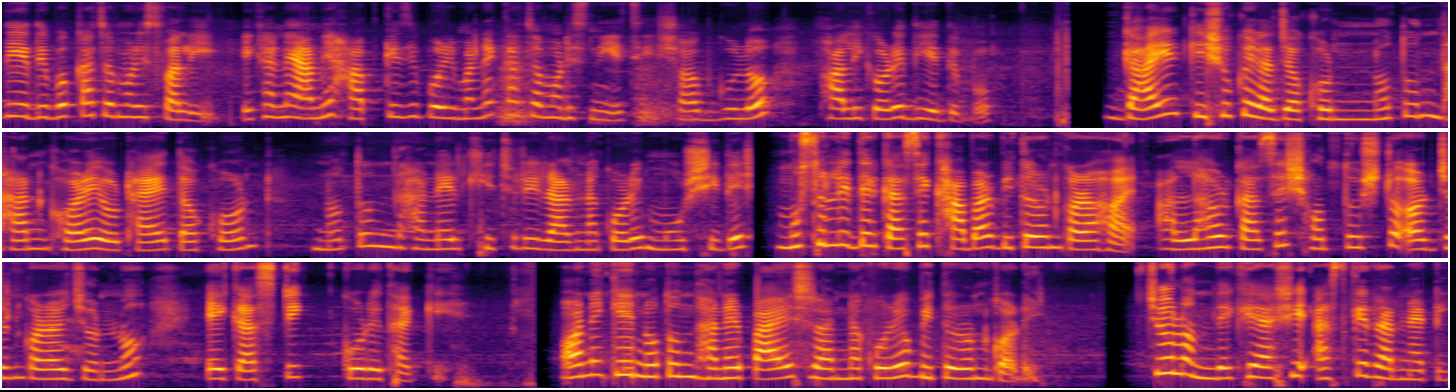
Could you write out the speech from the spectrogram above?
দিয়ে দেব কাঁচামরিচ ফালি। এখানে আমি হাফ কেজি পরিমাণে কাঁচামরিচ নিয়েছি। সবগুলো ফালি করে দিয়ে দেব। গায়ের কৃষকেরা যখন নতুন ধান ঘরে ওঠায়, তখন নতুন ধানের খিচুড়ি রান্না করে মসজিদে মুসল্লিদের কাছে খাবার বিতরণ করা হয়। আল্লাহর কাছে সন্তুষ্ট অর্জন করার জন্য এই কাজটি করে থাকি। অনেকে নতুন ধানের পায়েস রান্না করেও বিতরণ করে। চলুন দেখে আসি আজকের রান্নাটি।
